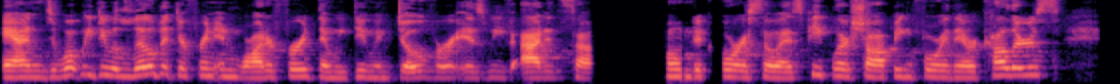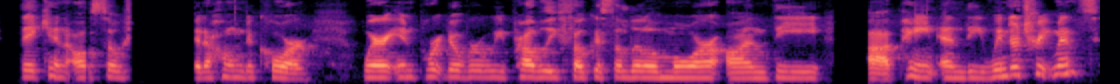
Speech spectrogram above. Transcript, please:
And what we do a little bit different in Waterford than we do in Dover is we've added some home decor. So as people are shopping for their colors, they can also get a home decor where in Port Dover we probably focus a little more on the uh, paint and the window treatments.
